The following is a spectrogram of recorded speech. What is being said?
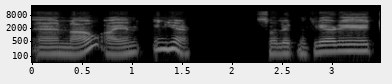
And now I am in here. So let me clear it.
